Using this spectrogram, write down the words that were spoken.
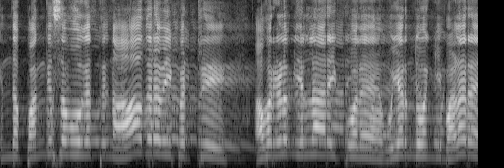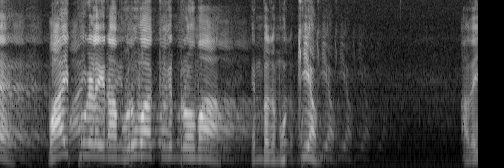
இந்த பங்கு சமூகத்தின் ஆதரவை பெற்று அவர்களும் எல்லாரை போல உயர்ந்தோங்கி வளர வாய்ப்புகளை நாம் உருவாக்குகின்றோமா என்பது முக்கியம். அதை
